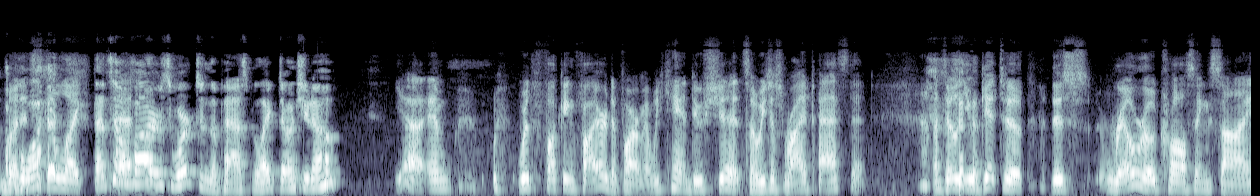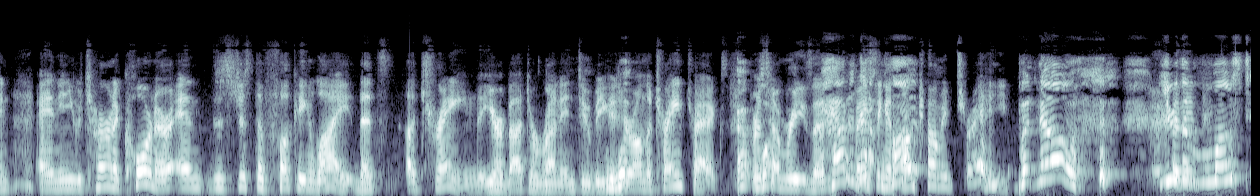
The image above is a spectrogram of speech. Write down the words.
But it's still like That's how that- uh, fires worked in the past, Blake. Don't you know? Yeah, and we're the fucking fire department. We can't do shit, so we just ride past it until you get to this railroad crossing sign, and you turn a corner, and there's just a fucking light that's a train that you're about to run into because What- you're on the train tracks Uh, for what- some reason, how did that- facing an oncoming train. But no, you're And the most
